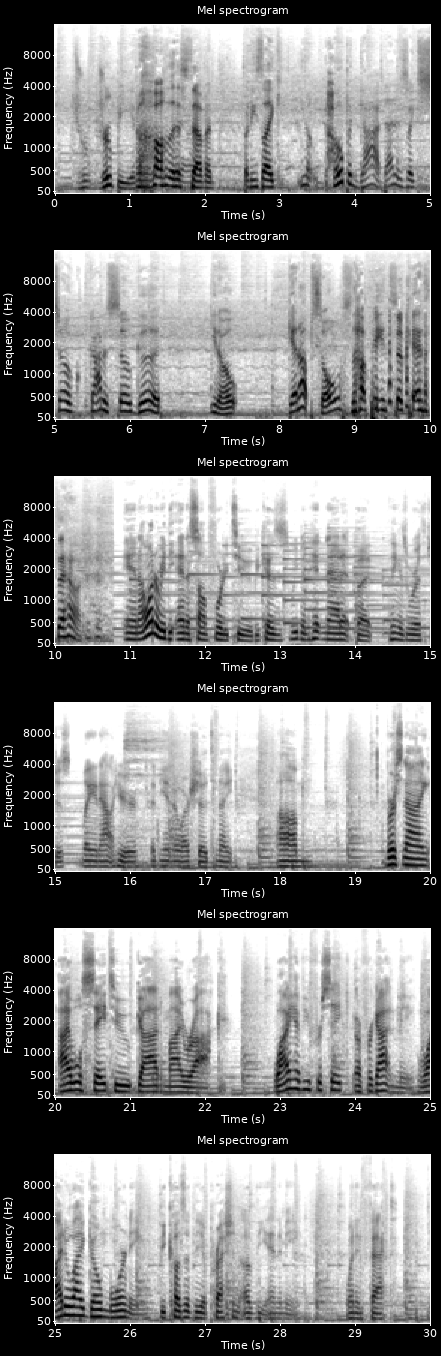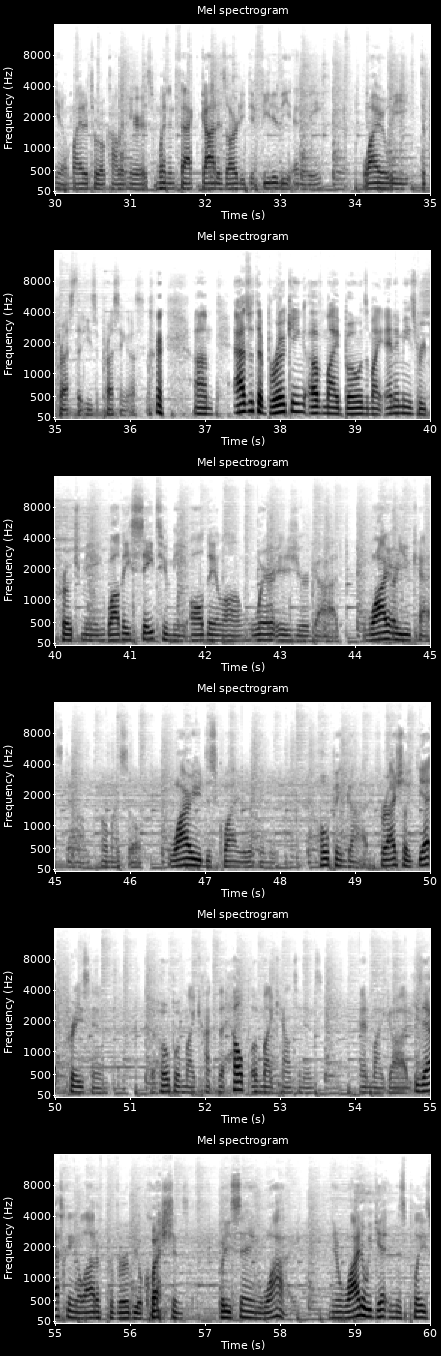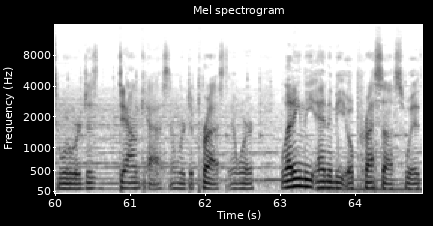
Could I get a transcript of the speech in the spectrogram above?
droopy and all this stuff. And but he's like, you know, hope in God. That is like so. God is so good. You know, get up, soul. Stop being so cast down. And I want to read the end of Psalm 42 because we've been hitting at it, but I think it's worth just laying out here at the end of our show tonight. Um, verse 9 I will say to God, my rock, why have you forsake or forgotten me? Why do I go mourning because of the oppression of the enemy? When in fact, you know, my editorial comment here is when in fact God has already defeated the enemy. Why are we depressed that he's oppressing us? um, As with the breaking of my bones, my enemies reproach me, while they say to me all day long, Where is your God? Why are you cast down, O my soul? Why are you disquieted within me? Hope in God, for I shall yet praise him, the hope of my co- the help of my countenance and my God. He's asking a lot of proverbial questions, but he's saying, Why? You know, why do we get in this place where we're just downcast and we're depressed and we're letting the enemy oppress us with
